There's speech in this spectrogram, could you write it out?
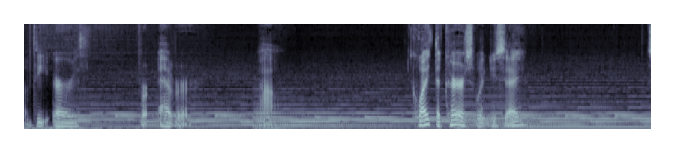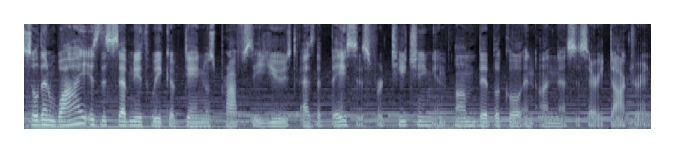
of the earth forever. Wow. Quite the curse, wouldn't you say? So then, why is the 70th week of Daniel's prophecy used as the basis for teaching an unbiblical and unnecessary doctrine?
